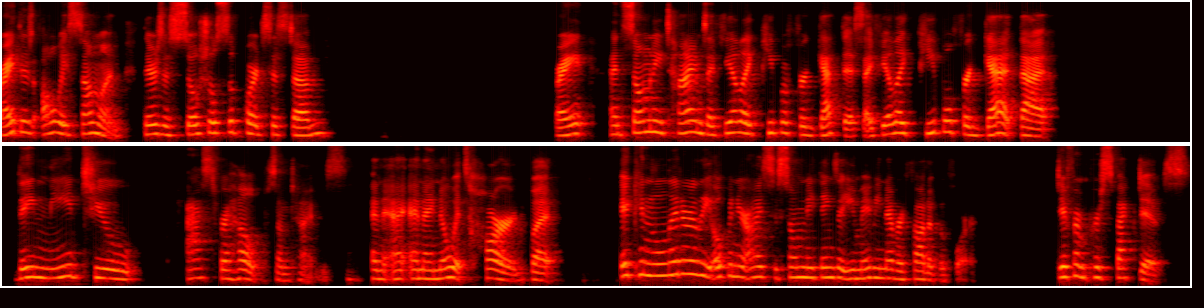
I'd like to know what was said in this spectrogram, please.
Right? There's always someone. There's a social support system. Right? And so many times I feel like people forget this. I feel like people forget that they need to ask for help sometimes. And I, and I know it's hard, but it can literally open your eyes to so many things that you maybe never thought of before. Different perspectives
